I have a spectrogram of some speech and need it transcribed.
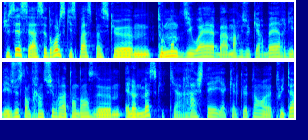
tu sais, c'est assez drôle ce qui se passe parce que hum, tout le monde dit ouais, bah Mark Zuckerberg, il est juste en train de suivre la tendance de hum, Elon Musk qui a racheté il y a quelque temps euh, Twitter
